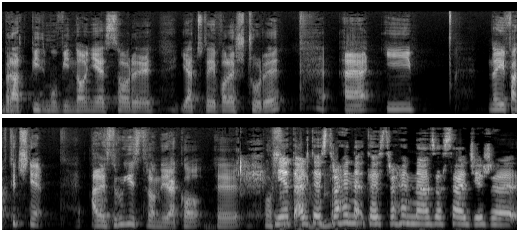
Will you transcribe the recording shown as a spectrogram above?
Brad Pitt mówi, no nie, sorry, ja tutaj wolę szczury. E, I no i faktycznie, ale z drugiej strony, jako. Poszuk- Nie, ale to jest, Mhm. trochę na, to jest trochę na zasadzie, że,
